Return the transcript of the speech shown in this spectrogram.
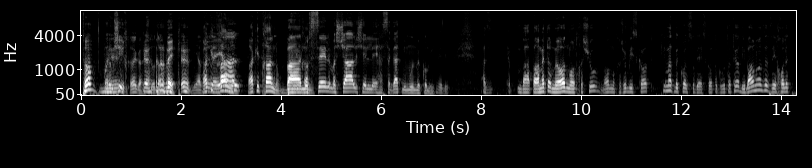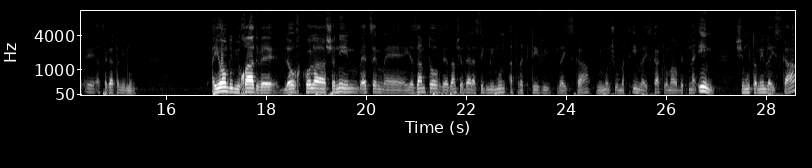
טוב. בוא מ- נמשיך, רגע, כן. יש עוד הרבה. כן. אני רק אעביר התחלנו, לאייל רק התחלנו. רק בנושא למשל של השגת מימון מקומי. בדיוק. אז בפרמטר מאוד מאוד חשוב, מאוד מאוד חשוב בעסקאות, כמעט בכל סוגי העסקאות הקבוצתיות, דיברנו על זה, זה יכולת אה, השגת המימון. היום במיוחד ולאורך כל השנים, בעצם אה, יזם טוב זה יזם שיודע להשיג מימון אטרקטיבי לעסקה, מימון שהוא מתאים לעסקה, כלומר בתנאים שמותאמים לעסקה,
